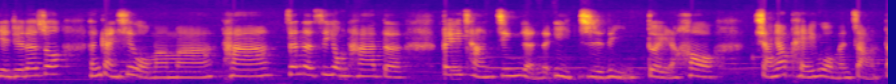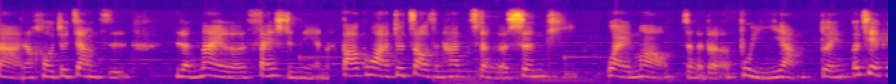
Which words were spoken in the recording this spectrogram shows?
也觉得说很感谢我妈妈，她真的是用她的非常惊人的意志力，对，然后想要陪我们长大，然后就这样子忍耐了三十年，包括就造成她整个身体。外貌整个的不一样，对，而且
